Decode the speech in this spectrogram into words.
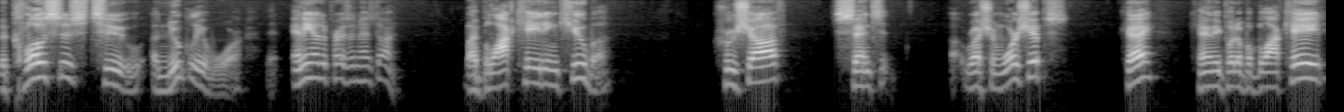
the closest to a nuclear war that any other president has done by blockading Cuba. Khrushchev sent uh, Russian warships. Okay. Kennedy put up a blockade.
